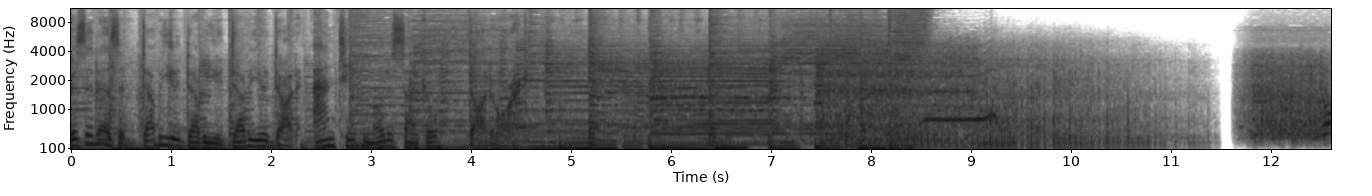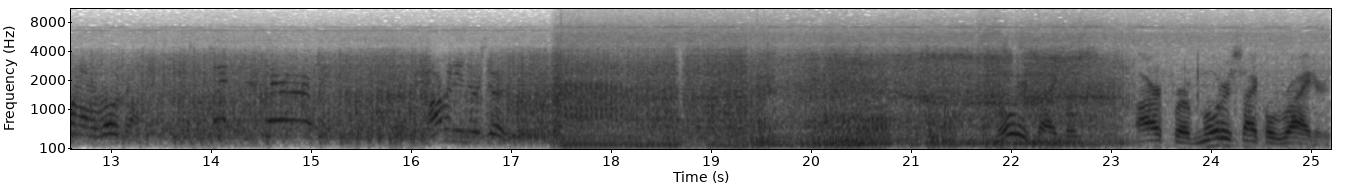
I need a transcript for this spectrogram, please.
Visit us at www.antiquemotorcycle.org. Going on a road run. Where are we? Harmony, Motorcycles are for motorcycle riders.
